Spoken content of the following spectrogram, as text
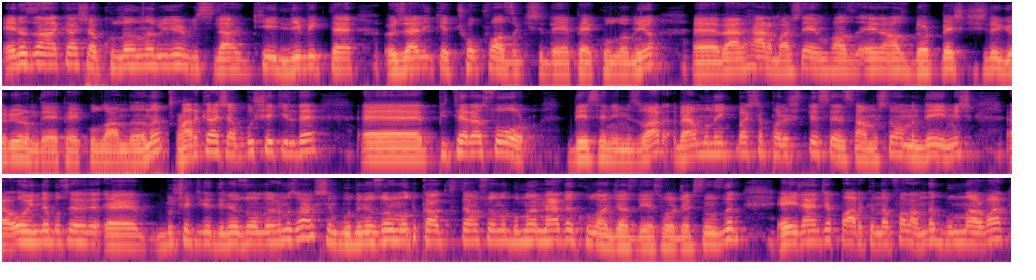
En azından arkadaşlar kullanılabilir bir silah ki Livik'te özellikle çok fazla kişi DP kullanıyor. Ee, ben her maçta en fazla en az 4-5 kişi de görüyorum DP kullandığını. Arkadaşlar bu şekilde e, Pterosaur desenimiz var. Ben bunu ilk başta paraşüt deseni sanmıştım ama değilmiş. E, oyunda bu sefer e, bu şekilde dinozorlarımız var. Şimdi bu dinozor modu kalktıktan sonra bunları nerede kullanacağız diye soracaksınızdır. Eğlence parkında falan da bunlar var.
